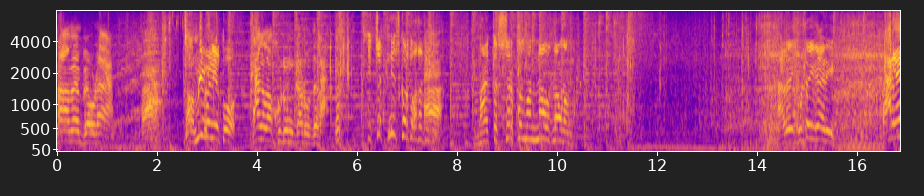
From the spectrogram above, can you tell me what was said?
नाम बेवड्या. हा. चला मी पण येतो. चांगला खुडून काढू त्याला ती चटणीच करतो आता. त्याची नाही तर सरपंच म्हणून नावच लावणार नाही. अरे कुठे गाडी अरे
